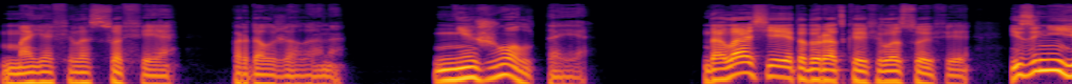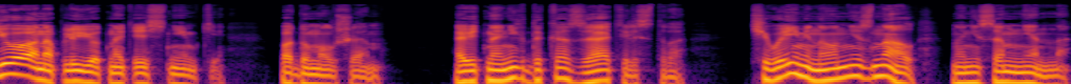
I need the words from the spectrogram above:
«Моя философия», — продолжала она, — «не желтая». Далась ей эта дурацкая философия. Из-за нее она плюет на те снимки, — подумал Шем. А ведь на них доказательства. Чего именно он не знал, но, несомненно,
